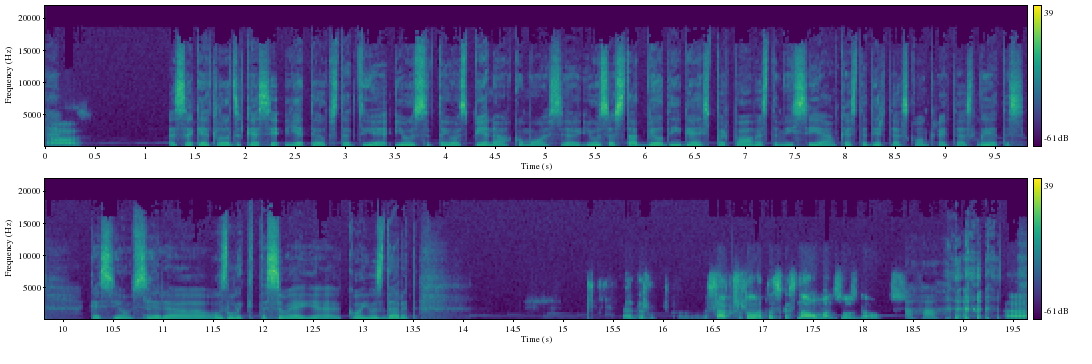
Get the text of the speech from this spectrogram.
Uh, Sakiet, lūdzu, kas ietilpst tad, jūsu tajos pienākumos? Jūs esat atbildīgais par pāvesta misijām, kas tad ir tās konkrētās lietas, kas jums Jā. ir uh, uzliktas vai uh, ko jūs darat? Tas, sākšu to, tas, kas nav mans uzdevums. uh,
